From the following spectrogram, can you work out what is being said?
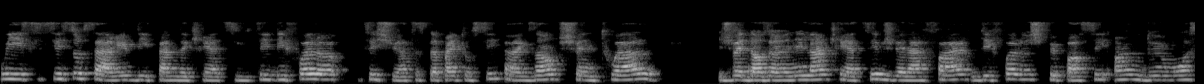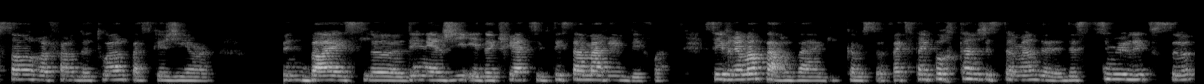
Oui, c'est sûr, ça arrive des pannes de créativité. Des fois, là, tu sais, je suis artiste de peintre aussi, par exemple, je fais une toile, je vais être dans un élan créatif, je vais la faire. Des fois, là, je peux passer un ou deux mois sans refaire de toile parce que j'ai un, une baisse d'énergie et de créativité. Ça m'arrive des fois. C'est vraiment par vague comme ça. Fait que c'est important justement de, de, stimuler tout ça.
